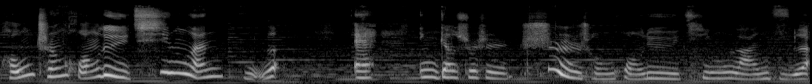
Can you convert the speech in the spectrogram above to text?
红橙黄绿青蓝紫。哎，应该说是赤橙黄绿青蓝紫。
